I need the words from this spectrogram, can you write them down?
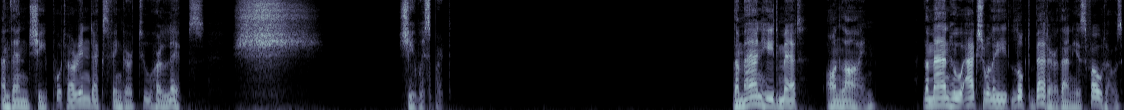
and then she put her index finger to her lips. Shh, she whispered. The man he'd met online, the man who actually looked better than his photos,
